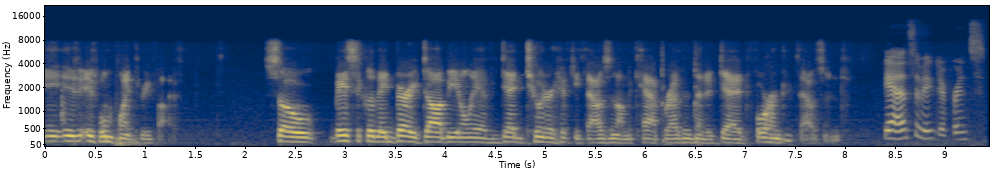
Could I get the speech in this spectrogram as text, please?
is, is one point three five. So basically, they'd bury Dobby and only have dead two hundred fifty thousand on the cap rather than a dead four hundred thousand. Yeah, that's a big difference.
